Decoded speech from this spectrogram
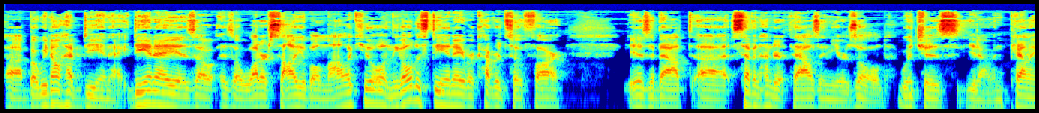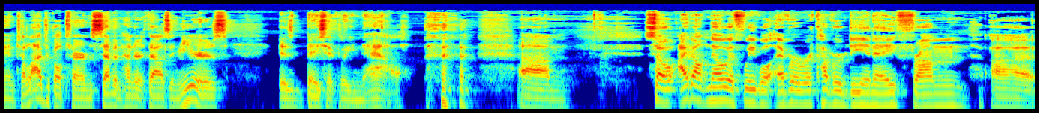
uh, but we don't have DNA. DNA is a is a water soluble molecule, and the oldest DNA recovered so far is about uh, seven hundred thousand years old, which is you know in paleontological terms, seven hundred thousand years is basically now. um, so I don't know if we will ever recover DNA from uh,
